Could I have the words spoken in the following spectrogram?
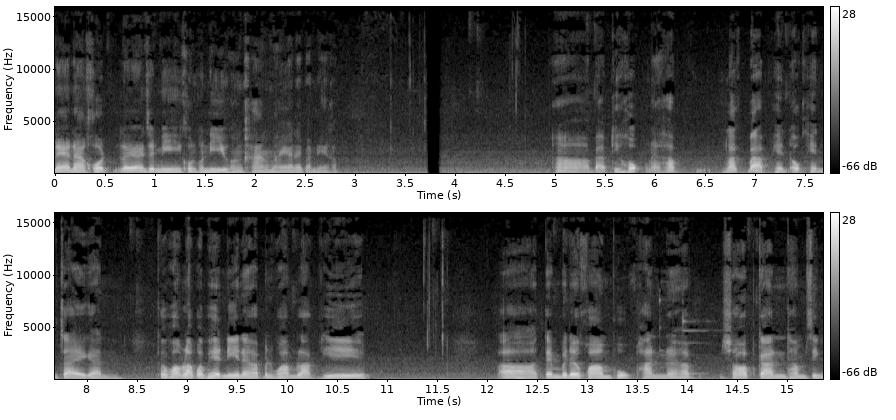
ในอนาคตเรายังจะมีคนคนนี้อยู่ข้างๆไหมอะไรแบบนี้ครับ แบบที่ 6 นะครับ รักแบบเห็นอกเห็นใจกัน ก็ความรักประเภทนี้นะครับ เป็นความรักที่อ่าเต็มไปด้วยความผูกพันนะครับ ชอบการทำสิ่ง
